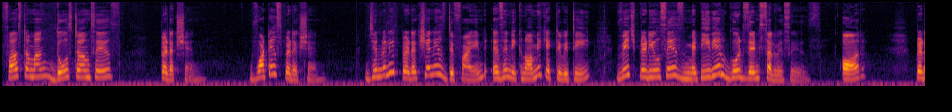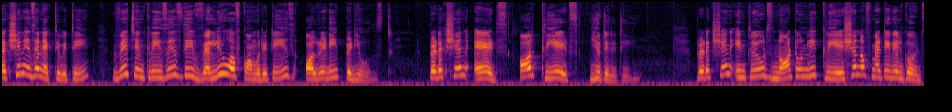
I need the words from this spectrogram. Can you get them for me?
First among those terms is production. What is production? Generally, production is defined as an economic activity which produces material goods and services or production is an activity which increases the value of commodities already produced. Production adds or creates utility. Production includes not only creation of material goods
